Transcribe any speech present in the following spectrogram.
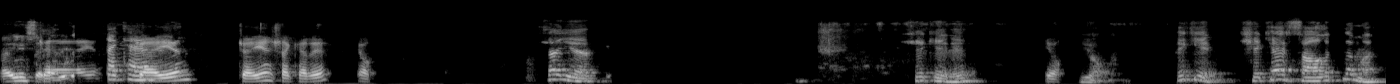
Çayın şekeri. Çayın, Şeker. çayın, çayın şekeri yok. Çayın şekeri Yok. Yok. Peki şeker sağlıklı mı?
